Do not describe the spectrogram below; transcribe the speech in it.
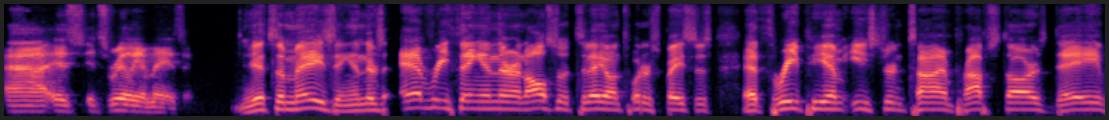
Uh, it's it's really amazing. It's amazing. And there's everything in there. And also today on Twitter Spaces at 3 p.m. Eastern Time, Prop Stars, Dave,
